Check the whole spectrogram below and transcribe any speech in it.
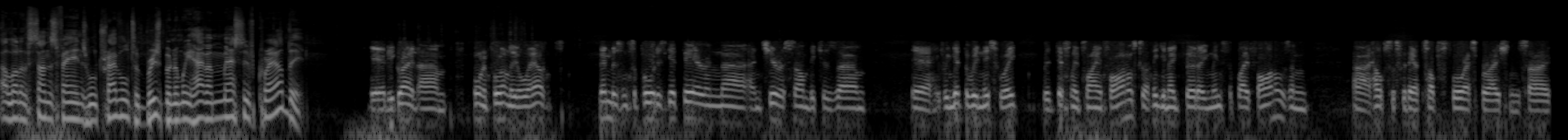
a lot of Suns fans will travel to Brisbane and we have a massive crowd there. Yeah, it'd be great. Um, more importantly, all our members and supporters get there and uh, and cheer us on because, um, yeah, if we can get the win this week, we're definitely playing finals because I think you need 13 wins to play finals and uh, helps us with our top four aspirations. So,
